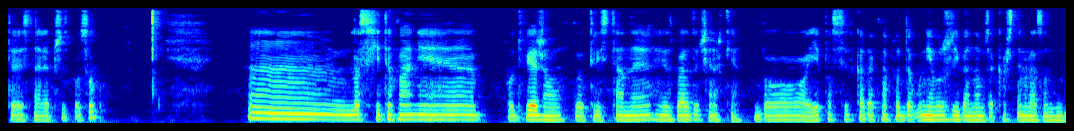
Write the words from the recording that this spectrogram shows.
To jest najlepszy sposób. Lashitowanie pod wieżą do Tristany jest bardzo ciężkie, bo jej pasywka tak naprawdę uniemożliwia nam za każdym razem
